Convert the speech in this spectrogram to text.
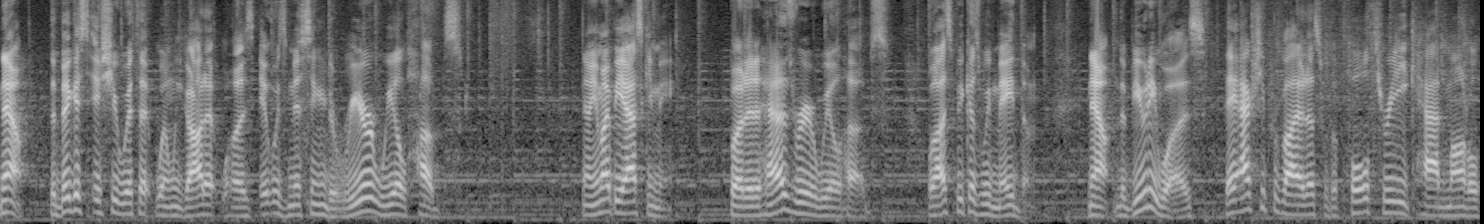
Now, the biggest issue with it when we got it was it was missing the rear wheel hubs. Now you might be asking me, but it has rear wheel hubs. Well, that's because we made them. Now, the beauty was they actually provided us with a full 3D CAD model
